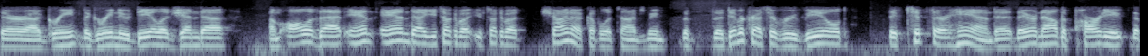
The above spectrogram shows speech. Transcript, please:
their uh, green the Green New Deal agenda, um, all of that, and and uh, you talk about you've talked about China a couple of times. I mean, the the Democrats have revealed they've tipped their hand. Uh, they are now the party the,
